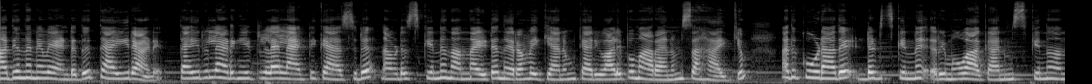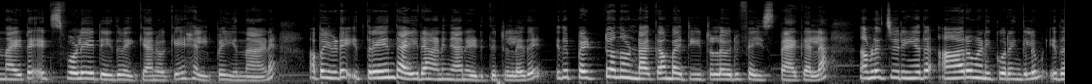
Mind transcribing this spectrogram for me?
ആദ്യം തന്നെ വേണ്ടത് തൈരാണ്. തൈരിൽ അടങ്ങിയിട്ടുള്ള ലാക്ടിക് ആസിഡ് നമ്മുടെ സ്കിന്ന് നന്നായിട്ട് നിറം വയ്ക്കാനും കരിവാളിപ്പ് മാറാനും സഹായിക്കും. അത് കൂടാതെ ഡെഡ് സ്കിന്ന് റിമൂവ് ആക്കാനും സ്കിന്ന് നന്നായിട്ട് എക്സ്ഫോളിയേറ്റ് ചെയ്ത് വയ്ക്കാനും ഒക്കെ ഹെൽപ്പ് ചെയ്യുന്നതാണ്. അപ്പോൾ ഇവിടെ ഇത്രയും തൈരാണ് ഞാൻ എടുത്തിട്ടുള്ളത്. ഇത് പെട്ടെന്ന് ഉണ്ടാക്കാൻ പറ്റിയിട്ടുള്ള ഒരു ഫേസ് പാക്ക് അല്ല. നമ്മൾ ചുരുങ്ങിയത് ആറ് മണിക്കൂറെങ്കിലും ഇത്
